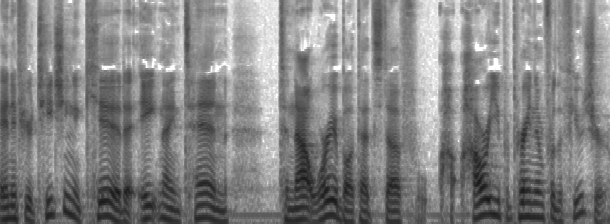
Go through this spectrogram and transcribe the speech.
And if you're teaching a kid at 8, 9, 10 to not worry about that stuff, how are you preparing them for the future?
